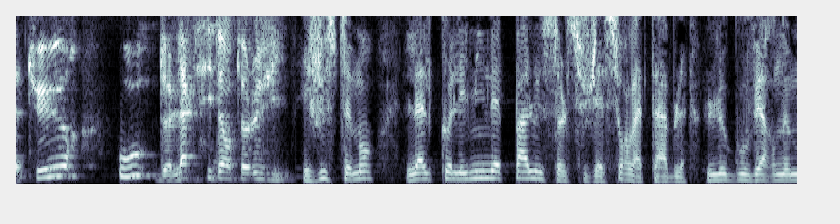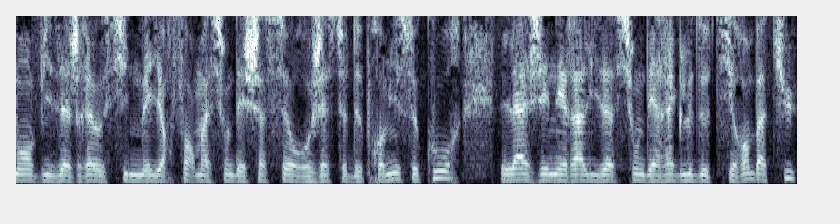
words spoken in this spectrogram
nature ou de l'accidentologie. Et justement, l'alcoolémie n'est pas le seul sujet sur la table. Le gouvernement envisagerait aussi une meilleure formation des chasseurs aux gestes de premier secours, la généralisation des règles de tir en battu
